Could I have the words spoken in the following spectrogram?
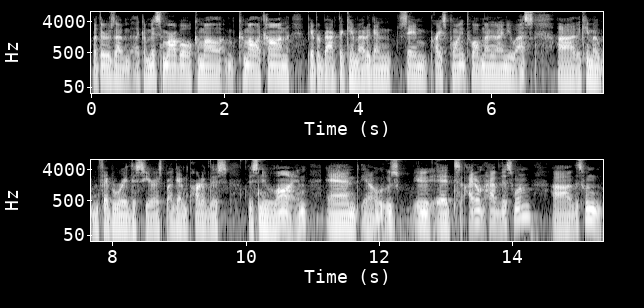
but there's um, like a Miss Marvel Kamala, Kamala Khan paperback that came out again, same price point, twelve ninety nine US. Uh, that came out in February this year. It's again part of this this new line, and you know it was it. it I don't have this one. Uh, this one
